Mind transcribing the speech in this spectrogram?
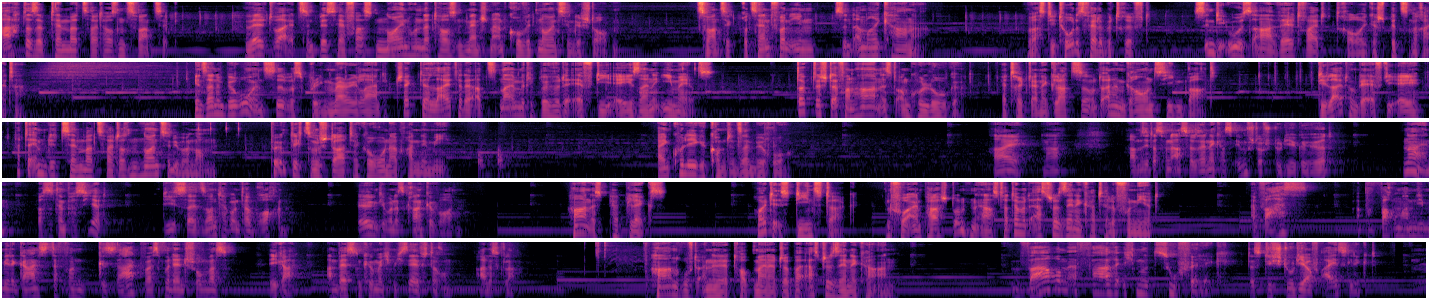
8. September 2020. Weltweit sind bisher fast 900.000 Menschen an Covid-19 gestorben. 20% von ihnen sind Amerikaner. Was die Todesfälle betrifft, sind die USA weltweit trauriger Spitzenreiter. In seinem Büro in Silver Spring, Maryland, checkt der Leiter der Arzneimittelbehörde FDA seine E-Mails. Dr. Stefan Hahn ist Onkologe. Er trägt eine Glatze und einen grauen Ziegenbart. Die Leitung der FDA hat er im Dezember 2019 übernommen, pünktlich zum Start der Corona-Pandemie. Ein Kollege kommt in sein Büro. Hi, na, haben Sie das von AstraZenecas Impfstoffstudie gehört? Nein, was ist denn passiert? Die ist seit Sonntag unterbrochen. Irgendjemand ist krank geworden. Hahn ist perplex. Heute ist Dienstag und vor ein paar Stunden erst hat er mit AstraZeneca telefoniert. Was? Aber warum haben die mir gar nichts davon gesagt? Weiß man denn schon was? Egal. Am besten kümmere ich mich selbst darum. Alles klar. Hahn ruft einen der Top-Manager bei AstraZeneca an. Warum erfahre ich nur zufällig, dass die Studie auf Eis liegt?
